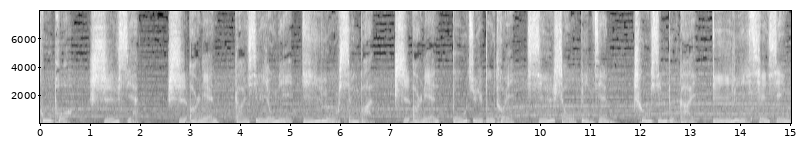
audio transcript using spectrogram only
突破，实现，十二年，感谢有你一路相伴，十二年不惧不退，携手并肩，初心不改，砥砺前行。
